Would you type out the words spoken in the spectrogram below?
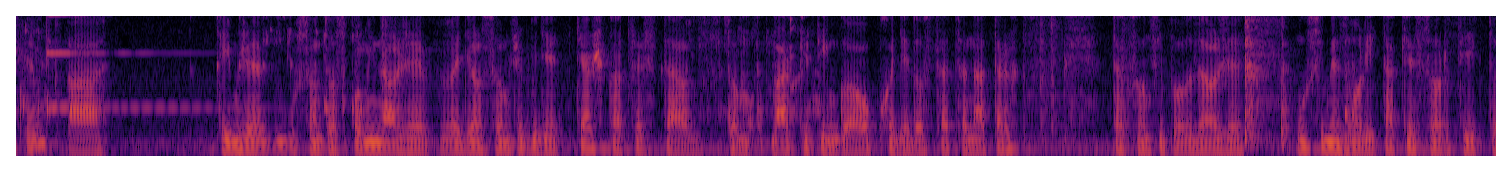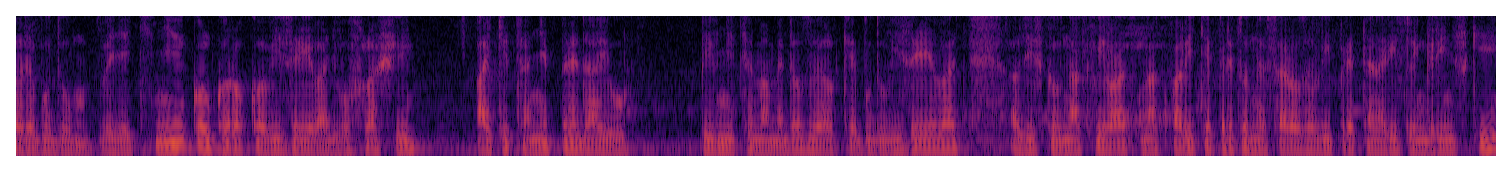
Okay. A tým, že už som to spomínal, že vedel som, že bude ťažká cesta v tom marketingu a obchode dostať sa na trh, tak som si povedal, že musíme zvoliť také sorty, ktoré budú vedieť niekoľko rokov vyzrievať vo flaši, aj keď sa nepredajú, pivnice máme dosť veľké, budú vyzrievať a získajú na, na kvalite, preto sme sa rozhodli pre ten Riesling Grínsky.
